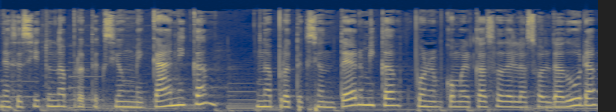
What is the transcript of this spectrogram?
Necesito una protección mecánica, una protección térmica, como el caso de la soldadura,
